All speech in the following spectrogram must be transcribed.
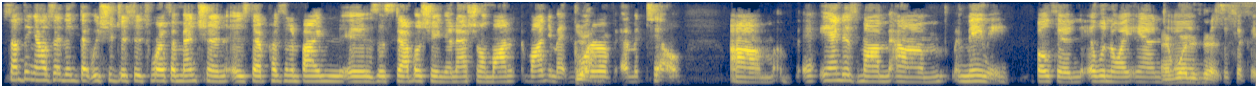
Something else I think that we should just it's worth a mention is that President Biden is establishing a national mon- monument in Yeah. honor of Emmett Till, um, and his mom um, Mamie, both in Illinois and, And what is that? Mississippi.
